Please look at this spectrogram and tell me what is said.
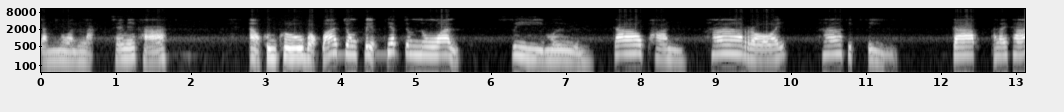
จำนวนหลักใช่ไหมคะอ้าวคุณครูบอกว่าจงเปรียบเทียบจำนวน 49,554กับอะไรคะ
